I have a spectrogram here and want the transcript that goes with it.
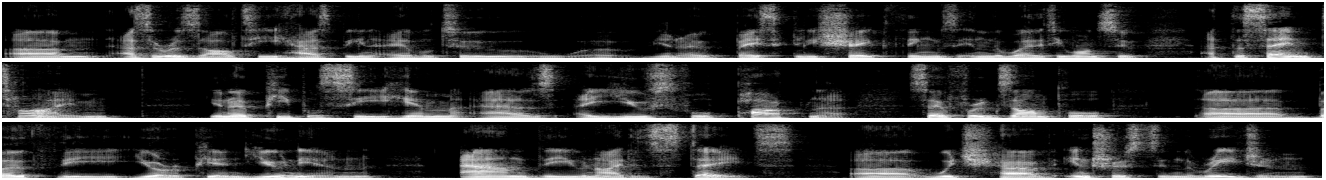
Um, as a result, he has been able to, uh, you know, basically shape things in the way that he wants to. At the same time, you know, people see him as a useful partner. So, for example, uh, both the European Union and the United States uh, which have interests in the region,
